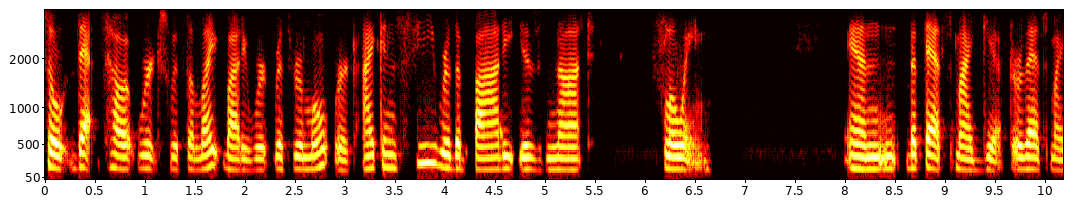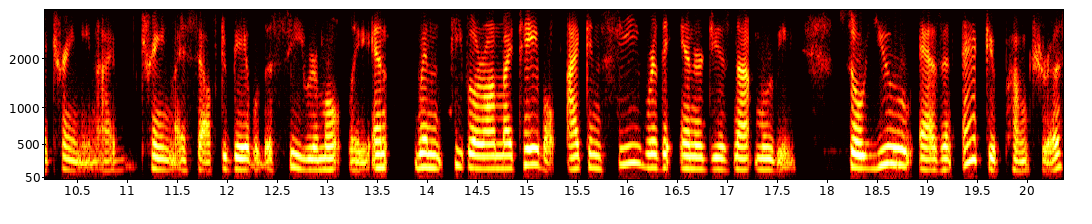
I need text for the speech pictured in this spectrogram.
So that's how it works with the light body work, with remote work. I can see where the body is not flowing. And but that's my gift or that's my training. I've trained myself to be able to see remotely. And when people are on my table, I can see where the energy is not moving. So you as an acupuncturist,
